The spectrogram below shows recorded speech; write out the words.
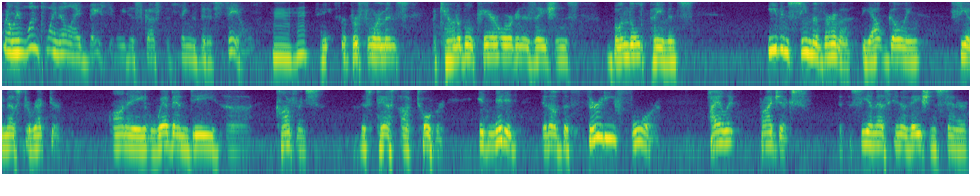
Well, in 1.0, I basically discussed the things that have failed Mm-hmm. pay for performance, accountable care organizations, bundled payments. Even Seema Verma, the outgoing CMS director, on a WebMD uh, conference this past October, admitted that of the 34 pilot projects that the CMS Innovation Center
